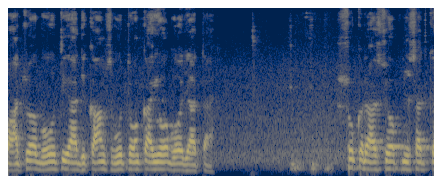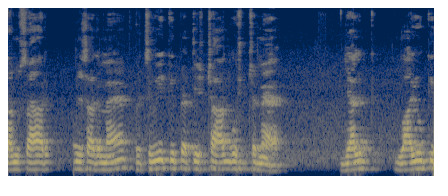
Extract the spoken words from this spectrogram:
पाँचों भूत या अधिकांश भूतों का योग हो जाता है। शुक्र राशियोपनिषद के अनुसार उपनिषद में पृथ्वी की प्रतिष्ठा अंगुष्ठ में है जल वायु की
